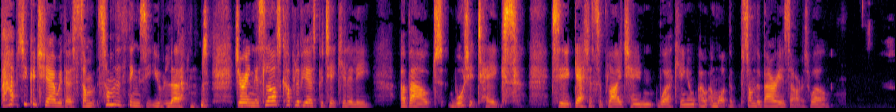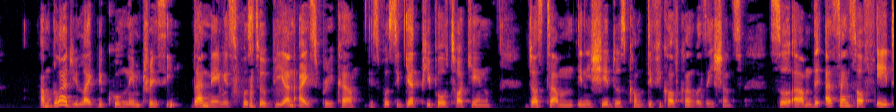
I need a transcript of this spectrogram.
Perhaps you could share with us some, some of the things that you've learned during this last couple of years, particularly about what it takes to get a supply chain working and, and what the, some of the barriers are as well. I'm glad you like the cool name, Tracy. That name is supposed to be an icebreaker. It's supposed to get people talking, just um, initiate those com- difficult conversations. So um, the essence of it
